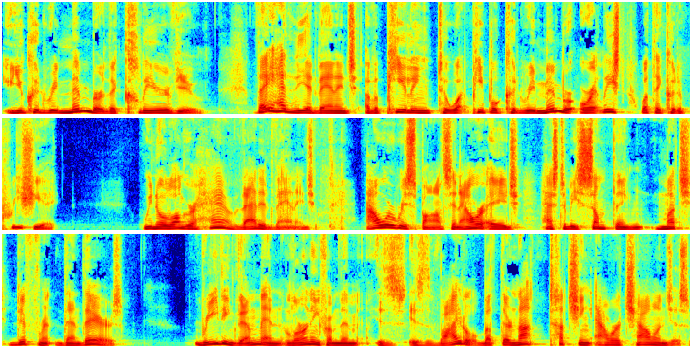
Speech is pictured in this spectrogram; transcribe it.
you could remember the clear view. They had the advantage of appealing to what people could remember or at least what they could appreciate. We no longer have that advantage. Our response in our age has to be something much different than theirs. Reading them and learning from them is, is vital, but they're not touching our challenges.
